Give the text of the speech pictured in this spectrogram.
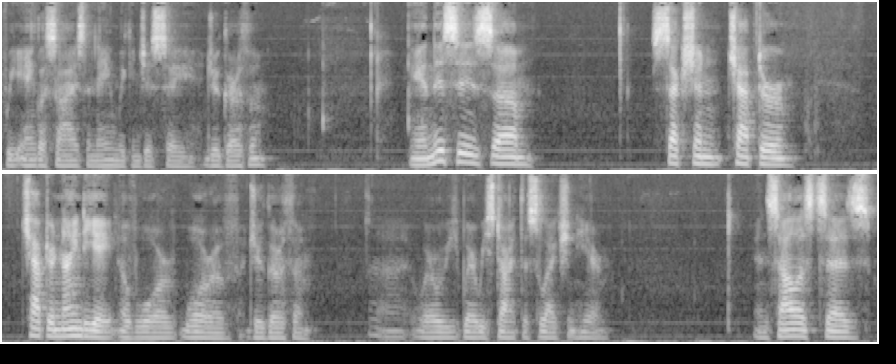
if we anglicize the name, we can just say Jugurtha. And this is um, section chapter chapter 98 of War War of Jugurtha, uh, where we where we start the selection here. And Sallust says,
